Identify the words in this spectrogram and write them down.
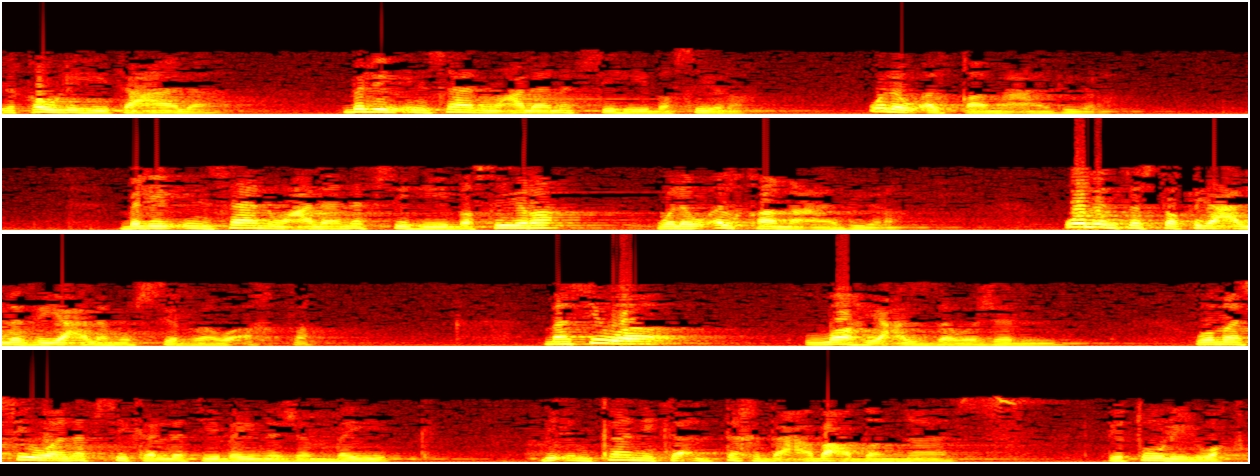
لقوله تعالى بل الإنسان على نفسه بصيرة. ولو ألقى معاذيره. بل الإنسان على نفسه بصيرة ولو ألقى معاذيره. ولن تستطيع الذي يعلم السر وأخفى. ما سوى الله عز وجل وما سوى نفسك التي بين جنبيك بإمكانك أن تخدع بعض الناس لطول الوقت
